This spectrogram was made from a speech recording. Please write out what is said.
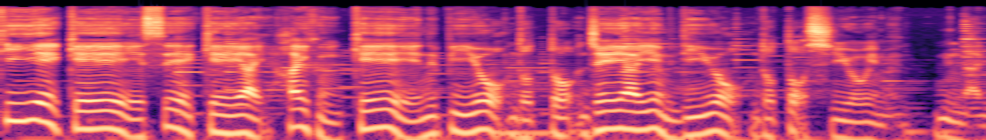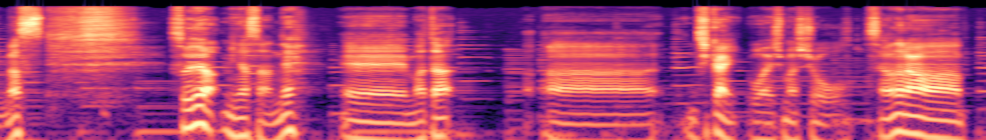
takasaki-kanpo.jimdo.com になります。それでは皆さんね、えー、また次回お会いしましょう。さようなら。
